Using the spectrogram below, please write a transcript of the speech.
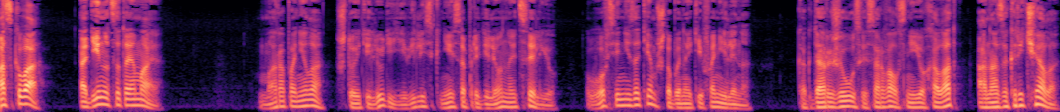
Москва. 11 мая. Мара поняла, что эти люди явились к ней с определенной целью. Вовсе не за тем, чтобы найти Фанилина. Когда рыжеусый сорвал с нее халат, она закричала,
